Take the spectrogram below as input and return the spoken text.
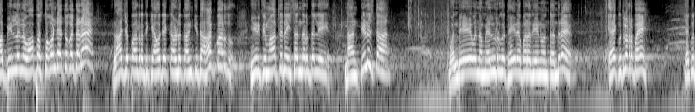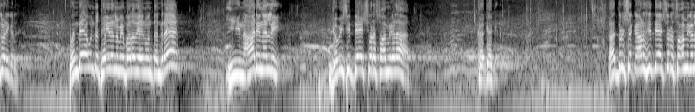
ಆ ಬಿಲ್ಲನ್ನು ವಾಪಸ್ ತಗೊಂಡೇ ತಗೋತಾರೆ. ರಾಜ್ಯಪಾಲರು ಅದಕ್ಕೆ ಯಾವುದೇ ಕಾರಣಕ್ಕೂ ಅಂಕಿತ ಹಾಕಬಾರ್ದು. ಈ ರೀತಿ ಮಾತನ್ನ ಈ ಸಂದರ್ಭದಲ್ಲಿ ನಾನು ತಿಳಿಸ್ತಾ ಒಂದೇ ಒಂದು ನಮ್ಮೆಲ್ರಿಗೂ ಧೈರ್ಯ ಬರೋದೇನು ಅಂತಂದರೆ, ಏ, ಕುತ್ಕೊಳ್ರಪ್ಪ, ಏ. ಏ, ಕುತ್ಕೊಳ್ಳಿ ಕಡೆ. ಒಂದೇ ಒಂದು ಧೈರ್ಯ ನಮಗೆ ಬರೋದೇನು ಅಂತಂದರೆ, ಈ ನಾಡಿನಲ್ಲಿ ಗವಿಸಿದ್ದೇಶ್ವರ ಸ್ವಾಮಿಗಳ ಅದೃಶ್ಯ ಕಾಣಸಿದ್ದೇಶ್ವರ ಸ್ವಾಮಿಗಳ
